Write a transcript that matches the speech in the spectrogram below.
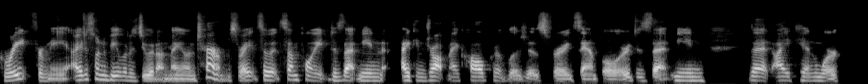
great for me. I just want to be able to do it on my own terms, right? So at some point, does that mean I can drop my call privileges, for example, or does that mean that I can work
